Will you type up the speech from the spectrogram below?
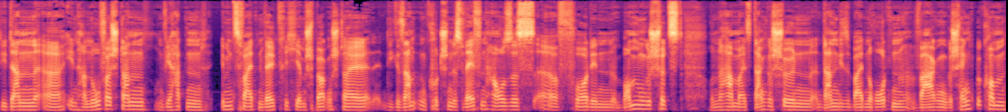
die dann äh, in Hannover standen. Und wir hatten im Zweiten Weltkrieg hier im Spörkenstall die gesamten Kutschen des Welfenhauses äh, vor den Bomben geschützt und haben als Dankeschön dann diese beiden roten Wagen geschenkt bekommen.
